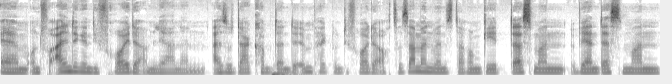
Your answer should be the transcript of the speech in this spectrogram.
ähm, und vor allen Dingen die Freude am Lernen. Also da kommt dann der Impact und die Freude auch zusammen, wenn es darum geht, dass man, währenddessen man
